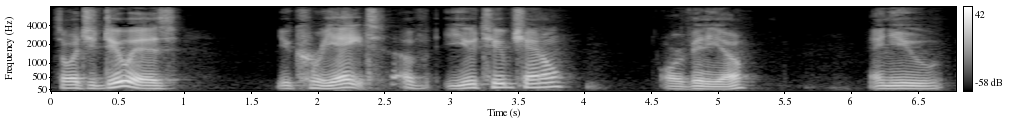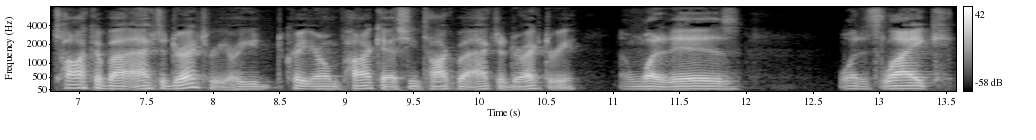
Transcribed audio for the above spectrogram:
So what you do is you create a YouTube channel or video and you talk about Active Directory or you create your own podcast and you talk about Active Directory and what it is, what it's like,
